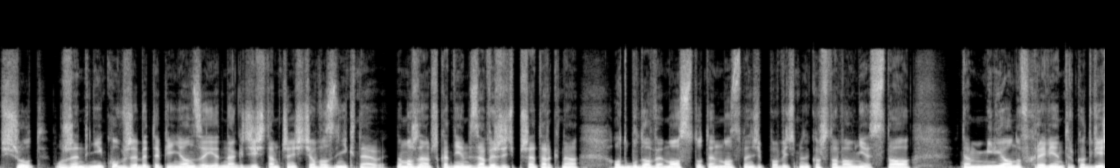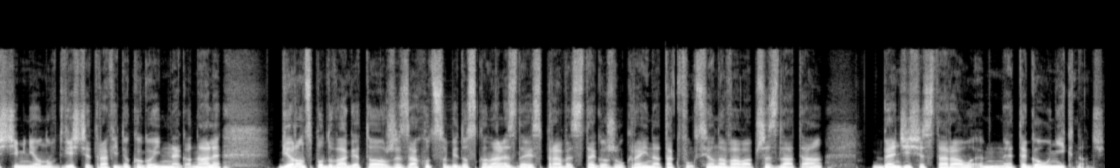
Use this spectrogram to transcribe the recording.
wśród urzędników, żeby te pieniądze jednak gdzieś tam częściowo zniknęły. No można na przykład, nie wiem, zawyżyć przetarg na odbudowę mostu, ten most będzie powiedzmy kosztował nie 100 tam milionów hrywien, tylko 200 milionów, 200 trafi do kogo innego. No ale biorąc pod uwagę to, że Zachód sobie doskonale zdaje sprawę z tego, że Ukraina tak funkcjonowała przez lata, będzie się starał mm, tego uniknąć.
